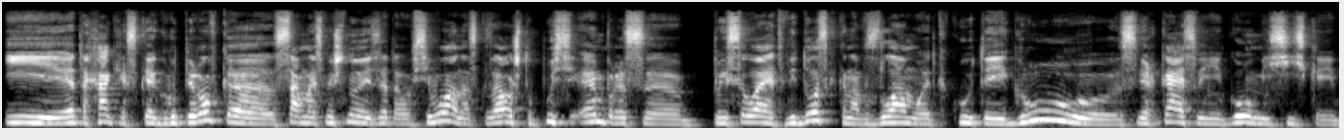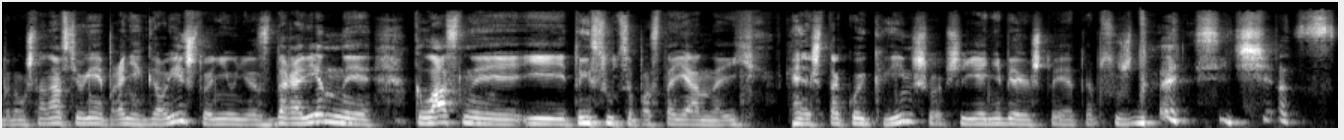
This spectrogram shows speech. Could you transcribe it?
и эта хакерская группировка, самое смешное из этого всего, она сказала, что пусть Эмпресс э, присылает видос, как она взламывает какую-то игру, сверкая своими голыми сиськами, потому что она все время про них говорит, что они у нее здоровенные, классные и трясутся постоянно. И, конечно, такой кринж. Вообще, я не верю, что я это обсуждаю сейчас.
